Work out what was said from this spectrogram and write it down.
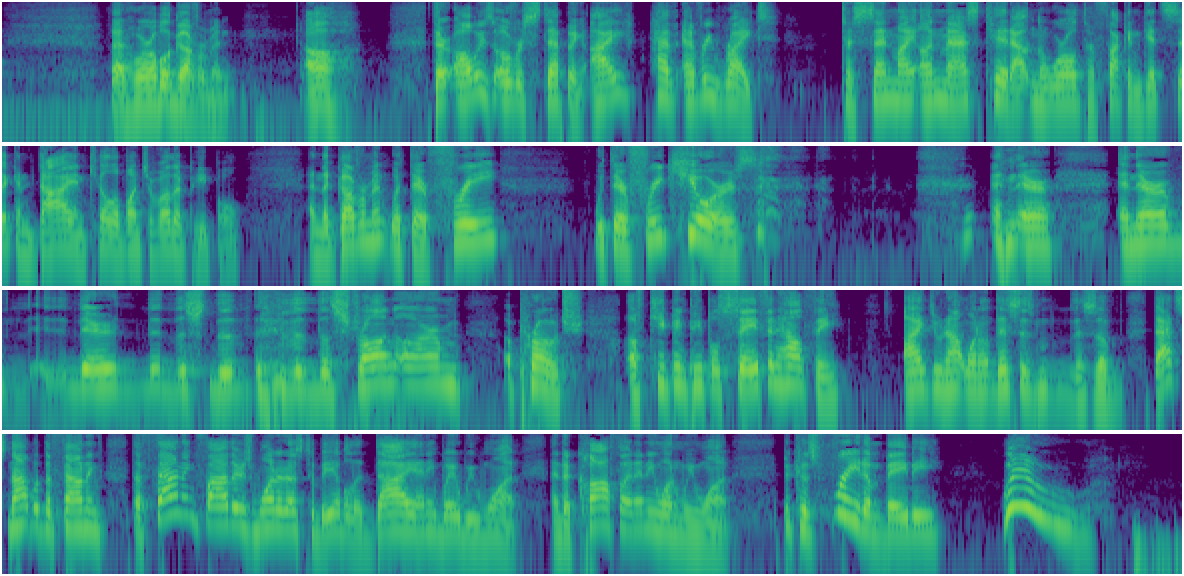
that horrible government. Oh, they're always overstepping. I have every right to send my unmasked kid out in the world to fucking get sick and die and kill a bunch of other people, and the government with their free, with their free cures, and their and their their the the, the the the strong arm approach of keeping people safe and healthy. I do not want to. This is this is a. That's not what the founding the founding fathers wanted us to be able to die any way we want and to cough on anyone we want because freedom, baby, woo.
